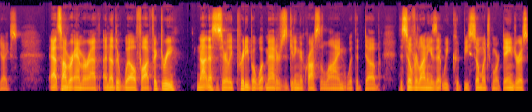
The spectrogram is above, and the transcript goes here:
yikes. At Somber Amarath, another well fought victory. Not necessarily pretty, but what matters is getting across the line with a dub. The silver lining is that we could be so much more dangerous.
